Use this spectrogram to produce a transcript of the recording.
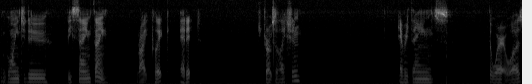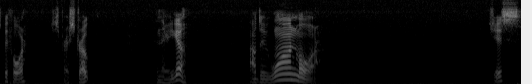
I'm going to do the same thing. Right click, edit, stroke selection. Everything's the where it was before. Just press stroke. And there you go. I'll do one more. just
